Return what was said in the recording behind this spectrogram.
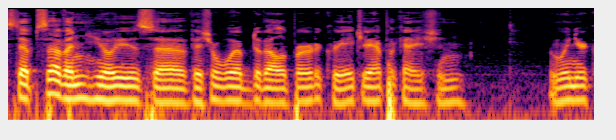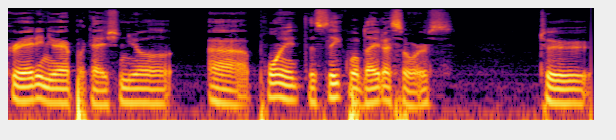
Step 7, you'll use uh, Visual Web Developer to create your application. And when you're creating your application, you'll uh, point the SQL data source to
